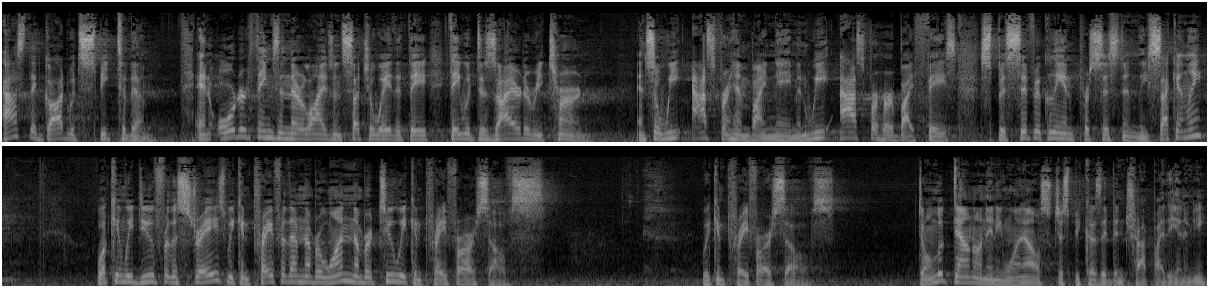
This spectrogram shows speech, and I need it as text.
ask that God would speak to them and order things in their lives in such a way that they, they would desire to return. And so we ask for him by name and we ask for her by face, specifically and persistently. Secondly, what can we do for the strays? We can pray for them, number one. Number two, we can pray for ourselves. We can pray for ourselves. Don't look down on anyone else just because they've been trapped by the enemy.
